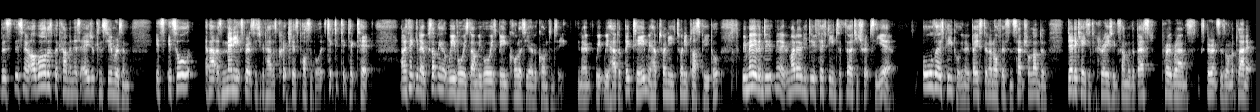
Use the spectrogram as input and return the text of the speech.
There's this, you know, our world has become in this age of consumerism. It's it's all about as many experiences you can have as quickly as possible. It's tick, tick, tick, tick, tick. And I think, you know, something that we've always done, we've always been quality over quantity. You know, we, we have a big team, we have 20, 20 plus people. We may even do, you know, we might only do 15 to 30 trips a year. All those people, you know, based in an office in central London, dedicated to creating some of the best programs, experiences on the planet.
